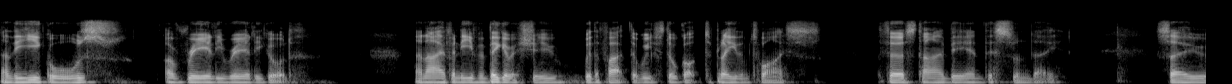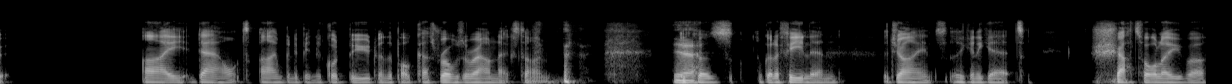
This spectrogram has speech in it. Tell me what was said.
And the Eagles are really, really good. And I have an even bigger issue with the fact that we've still got to play them twice. The first time being this Sunday. So I doubt I'm going to be in a good mood when the podcast rolls around next time Yeah, because I've got a feeling the Giants are going to get shat all over,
